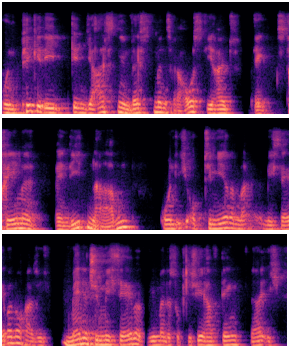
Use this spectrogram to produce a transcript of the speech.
und picke die genialsten Investments raus, die halt extreme Renditen haben und ich optimiere mich selber noch, also ich manage mich selber, wie man das so klischeehaft denkt. Ne? Ich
